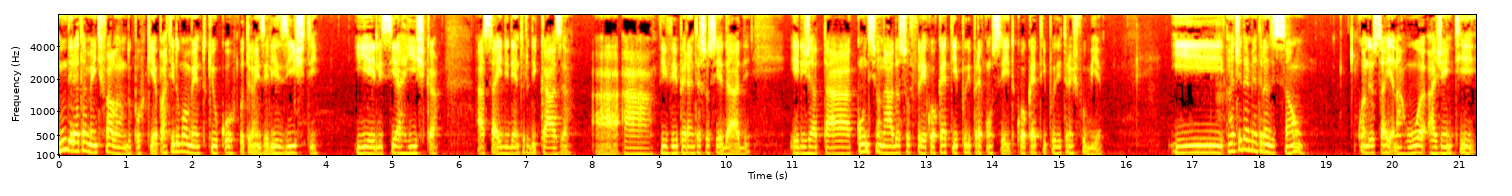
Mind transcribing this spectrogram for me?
indiretamente falando, porque a partir do momento que o corpo trans ele existe e ele se arrisca a sair de dentro de casa, a, a viver perante a sociedade ele já está condicionado a sofrer qualquer tipo de preconceito, qualquer tipo de transfobia. E antes da minha transição, quando eu saía na rua, a gente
